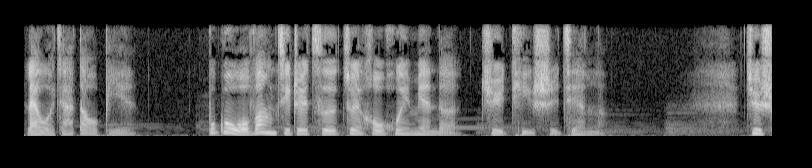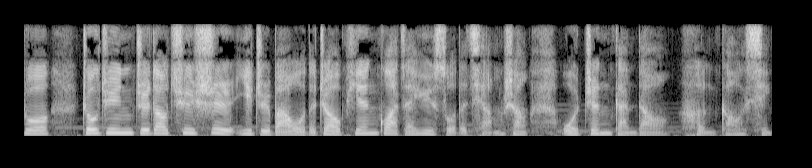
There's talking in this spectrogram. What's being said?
来我家道别，不过我忘记这次最后会面的具体时间了。据说周军直到去世，一直把我的照片挂在寓所的墙上，我真感到很高兴。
